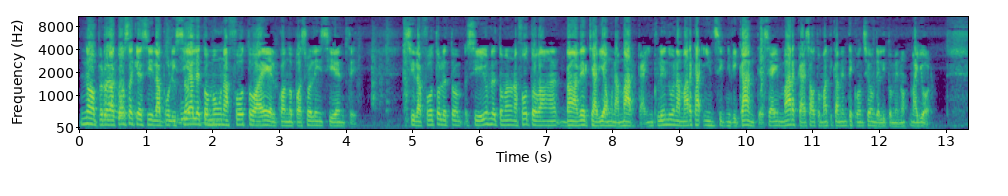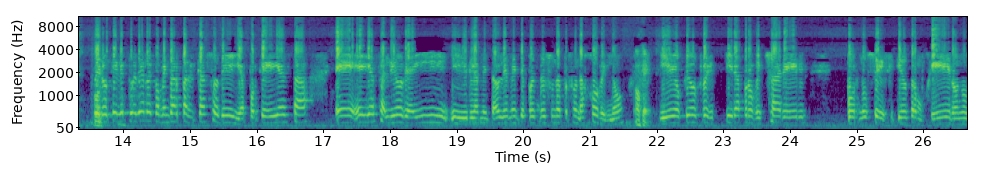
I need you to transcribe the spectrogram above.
No, pero la cosa es que si la policía no. le tomó una foto a él cuando pasó el incidente, si la foto le to- si ellos le tomaron una foto van a, van a ver que había una marca, incluyendo una marca insignificante. Si hay marca es automáticamente considera un delito menor- mayor. Pero ¿qué le puede recomendar para el caso de ella? Porque ella está, eh, ella salió de ahí y lamentablemente pues no es una persona joven, ¿no? Ok. Y yo creo que quiere aprovechar él por, no sé, si tiene otra mujer o no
